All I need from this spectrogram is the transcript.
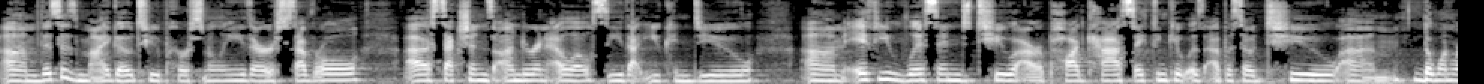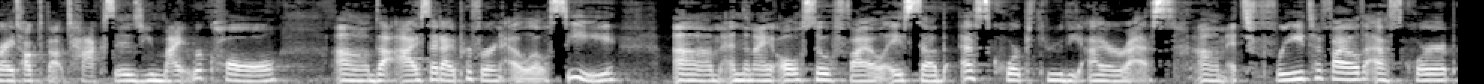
Um, this is my go to personally. There are several uh, sections under an LLC that you can do. Um, if you listened to our podcast, I think it was episode two, um, the one where I talked about taxes, you might recall um, that I said I prefer an LLC. Um, and then I also file a sub S Corp through the IRS. Um, it's free to file the S Corp.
